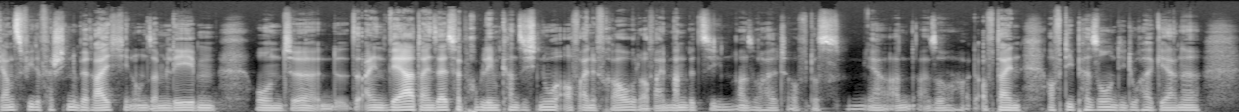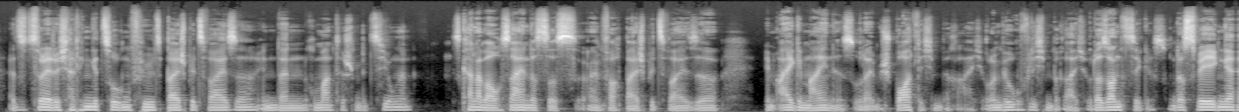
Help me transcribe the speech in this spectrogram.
ganz viele verschiedene Bereiche in unserem Leben und äh, ein Wert, ein Selbstwertproblem kann sich nur auf eine Frau oder auf einen Mann beziehen. Also halt auf das, ja, also halt auf dein, auf die Person, die du halt gerne, also zu der du dich halt hingezogen fühlst, beispielsweise in deinen romantischen Beziehungen. Es kann aber auch sein, dass das einfach beispielsweise im Allgemeinen ist oder im sportlichen Bereich oder im beruflichen Bereich oder sonstiges. Und deswegen, äh,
